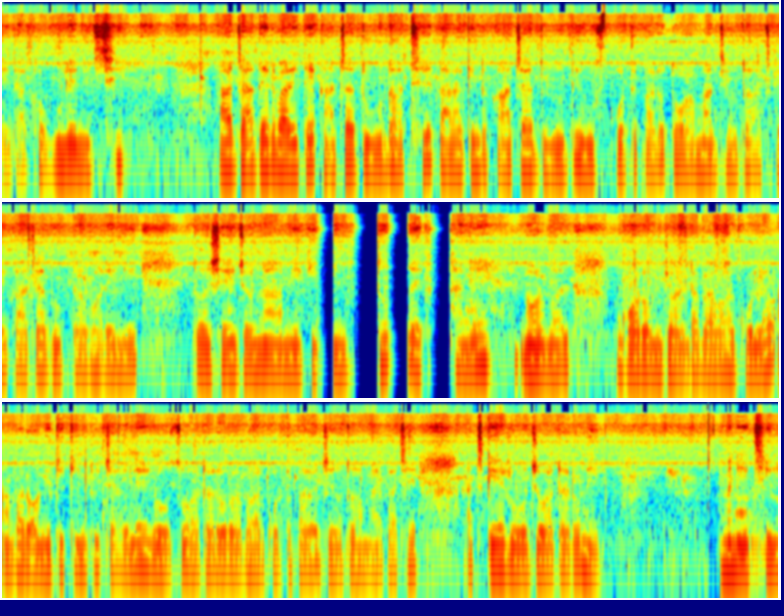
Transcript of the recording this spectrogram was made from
এই দেখো গুলে নিচ্ছি। আর যাদের বাড়িতে কাঁচা দুধ আছে, তারা কিন্তু কাঁচা দুধ ইউজ করতে পারো। তো আমার যেহেতু আজকে কাঁচা দুধটা ঘরে নেই তো সেই জন্য আমি কিন্তু এখানে নর্মাল গরম জলটা ব্যবহার করলাম। আবার অনেকে কিন্তু চাইলে রোজ ওয়াটারও ব্যবহার করতে পারো, যেহেতু আমার কাছে আজকে রোজ ওয়াটারও নেই। মানে ছিল,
